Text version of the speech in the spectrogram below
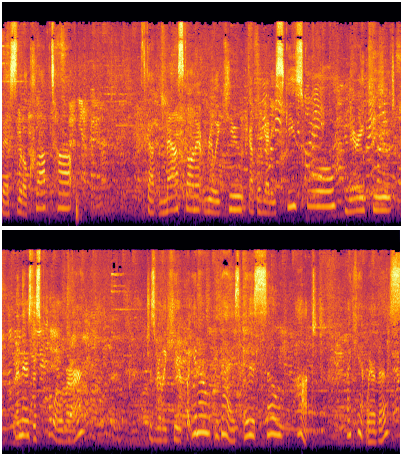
This little crop top. It's got the mask on it, really cute. Got the Yeti Ski School, very cute. Then there's this pullover, which is really cute. But you know, you guys, it is so hot. I can't wear this.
